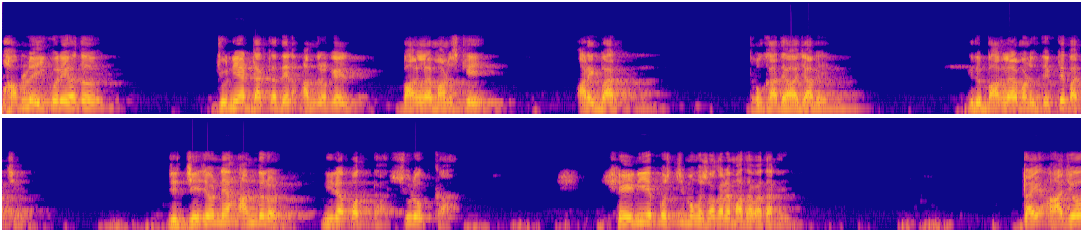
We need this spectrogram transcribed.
ভাবলো এই করে হয়তো জুনিয়র ডাক্তারদের আন্দোলনকে বাংলার মানুষকে আরেকবার ধোকা দেওয়া যাবে। কিন্তু বাংলার মানুষ দেখতে পাচ্ছে যে যে জন্যে আন্দোলন, নিরাপত্তা, সুরক্ষা, সেই নিয়ে পশ্চিমবঙ্গ সরকারের মাথা ব্যথা নেই। তাই আজও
